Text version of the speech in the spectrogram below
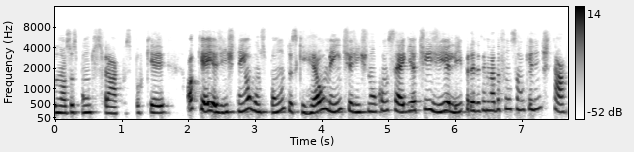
os nossos pontos fracos, porque ok, a gente tem alguns pontos que realmente a gente não consegue atingir ali para determinada função que a gente está.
